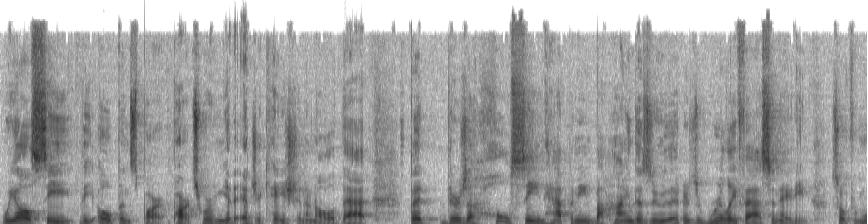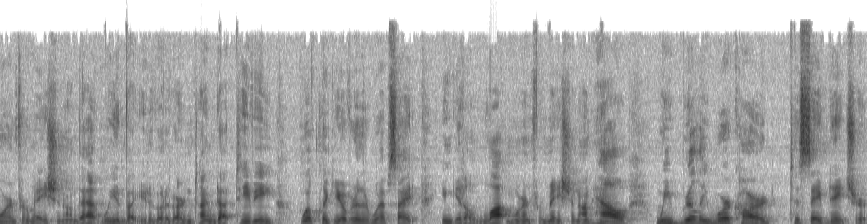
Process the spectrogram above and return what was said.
we all see the open part, parts where we can get education and all of that. But there's a whole scene happening behind the zoo that is really fascinating. So for more information on that, we invite you to go to gardentime.tv. We'll click you over to their website. You can get a lot more information on how we really work hard to save nature.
